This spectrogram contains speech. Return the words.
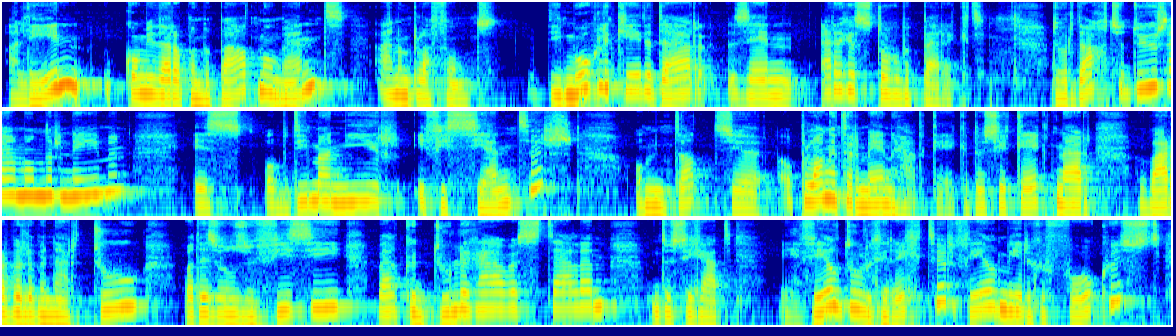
Alleen kom je daar op een bepaald moment aan een plafond. Die mogelijkheden daar zijn ergens toch beperkt. Doordacht duurzaam ondernemen is op die manier efficiënter, omdat je op lange termijn gaat kijken. Dus je kijkt naar waar willen we naartoe, wat is onze visie, welke doelen gaan we stellen. Dus je gaat veel doelgerichter, veel meer gefocust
